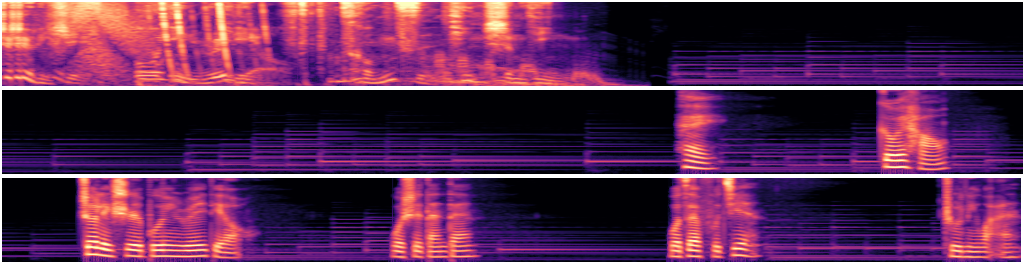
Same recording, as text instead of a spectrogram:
这里是播音 Radio，从此听声音。嘿，各位好，这里是播音 Radio，我是丹丹，我在福建，祝你晚安。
